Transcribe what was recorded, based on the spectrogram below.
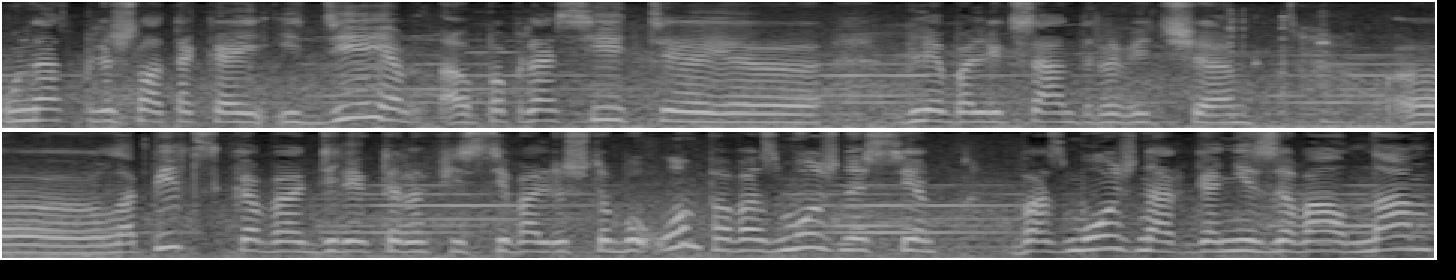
у нас пришла такая идея э, попросить э, Глеба Александровича э, Лапицкого, директора фестиваля, чтобы он по возможности, возможно, организовал нам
